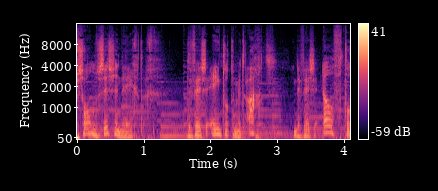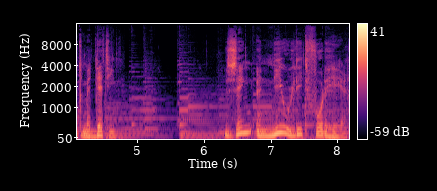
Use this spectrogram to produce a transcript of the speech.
Psalm 96, de versen 1 tot en met 8 en de versen 11 tot en met 13. Zing een nieuw lied voor de Heer.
